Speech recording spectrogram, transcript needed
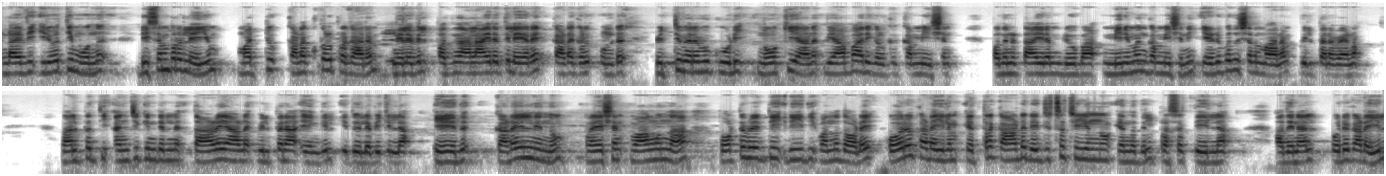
രണ്ടായിരത്തി ഇരുപത്തി മൂന്ന് ഡിസംബറിലെയും മറ്റു കണക്കുകൾ പ്രകാരം നിലവിൽ പതിനാലായിരത്തിലേറെ കടകൾ ഉണ്ട്. വിറ്റുവരവ് കൂടി നോക്കിയാണ് വ്യാപാരികൾക്ക് കമ്മീഷൻ. പതിനെട്ടായിരം രൂപ മിനിമം കമ്മീഷന് എഴുപത് ശതമാനം വിൽപ്പന വേണം. നാൽപ്പത്തി അഞ്ച് കിൻഡലിന് താഴെയാണ് വിൽപ്പന എങ്കിൽ ഇത് ലഭിക്കില്ല. ഏത് കടയിൽ നിന്നും റേഷൻ വാങ്ങുന്ന പോർട്ടബിലിറ്റി രീതി വന്നതോടെ ഓരോ കടയിലും എത്ര കാർഡ് രജിസ്റ്റർ ചെയ്യുന്നു എന്നതിൽ പ്രസക്തിയില്ല. അതിനാൽ ഒരു കടയിൽ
